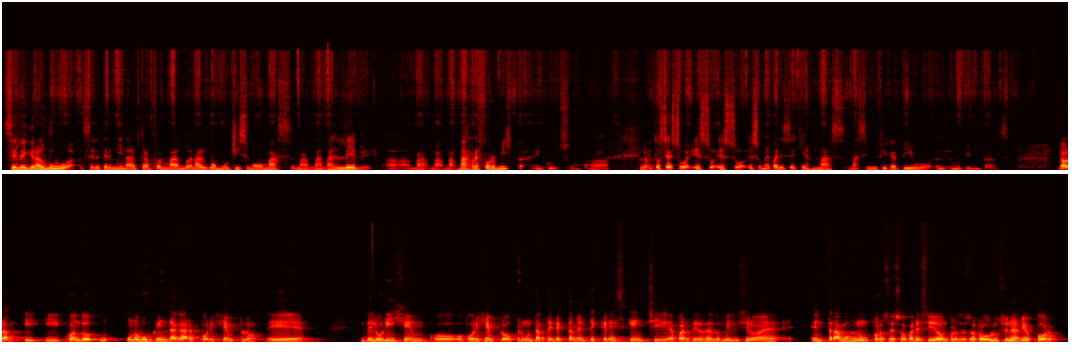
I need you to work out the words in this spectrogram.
se, le gradúa, se le termina transformando en algo muchísimo más, más, más leve, ah, más, más, reformista incluso. Ah. Entonces eso, eso, eso, eso me parece que es más, más significativo en, en última instancia. Ahora, y, cuando uno busca indagar, por ejemplo, eh, del origen, o, por ejemplo, preguntarte directamente, ¿crees que en Chile a partir del 2019 entramos en un proceso parecido a un proceso revolucionario por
